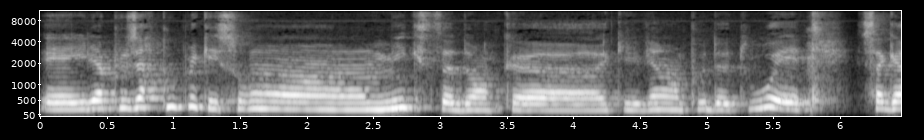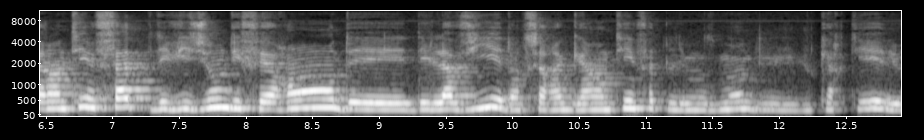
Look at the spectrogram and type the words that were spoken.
Et il y a plusieurs couples qui sont mixtes, donc qui viennent un peu de tout. Et ça garantit en fait des visions différentes de, de la vie. Et donc ça garantit en fait les mouvements du, du quartier,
